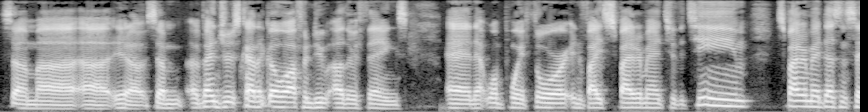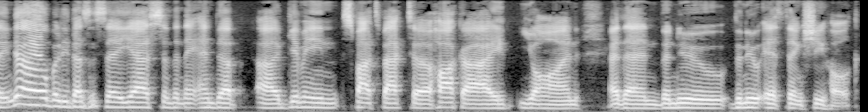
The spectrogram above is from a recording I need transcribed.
some uh, uh, you know some Avengers kind of go off and do other things. And at one point, Thor invites Spider Man to the team. Spider Man doesn't say no, but he doesn't say yes. And then they end up uh, giving spots back to Hawkeye, yawn, and then the new the new it thing, She Hulk.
